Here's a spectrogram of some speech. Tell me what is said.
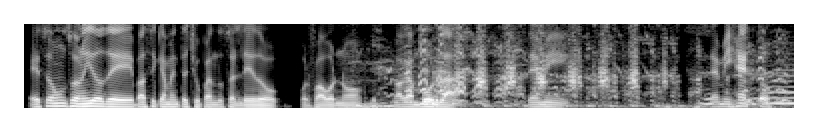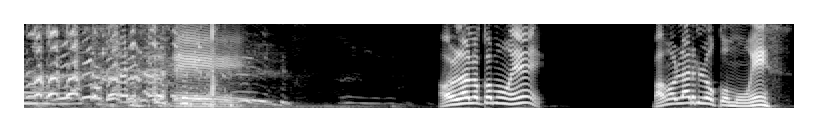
Eso es un sonido de básicamente chupándose el dedo. Por favor, no, no hagan burla de mi, de mi gesto. Eh, vamos a hablarlo como es. Vamos a hablarlo como es.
